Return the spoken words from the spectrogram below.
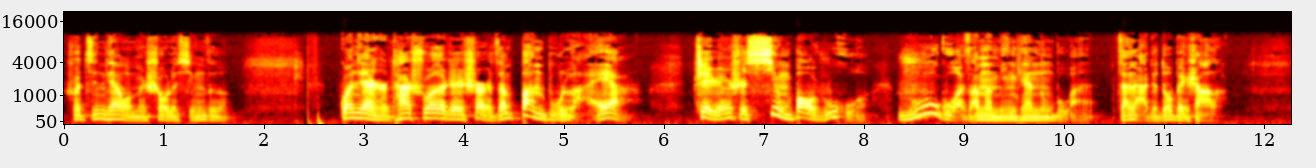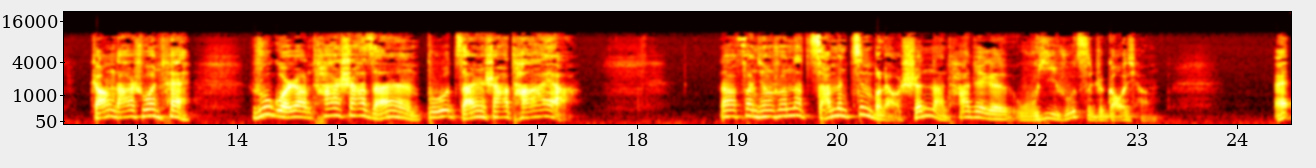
说今天我们受了刑责，关键是他说的这事儿咱办不来呀。这人是性暴如火，如果咱们明天弄不完，咱俩就都被杀了。”张达说：“嗨，如果让他杀咱，不如咱杀他呀。”那范强说：“那咱们近不了身呢，他这个武艺如此之高强。”哎，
